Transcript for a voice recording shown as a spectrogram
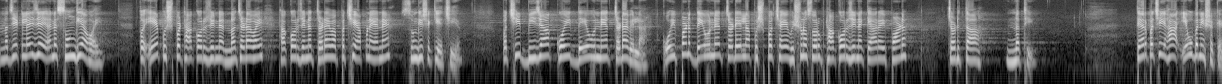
નજીક લઈ જાય અને સૂંઘ્યા હોય. તો એ પુષ્પ ઠાકોરજીને ન ચડાવાય. ઠાકોરજીને ચડાવ્યા પછી આપણે એને સૂંઘી શકીએ છીએ. પછી બીજા કોઈ દેવને ચડાવેલા, કોઈ પણ દેવને ચડેલા પુષ્પ છે એ વિષ્ણુ સ્વરૂપ ઠાકોરજીને ક્યારેય પણ ચડતા નથી. ત્યાર પછી હા, એવું બની શકે.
